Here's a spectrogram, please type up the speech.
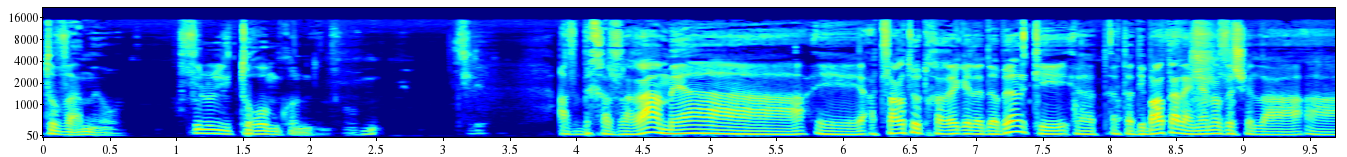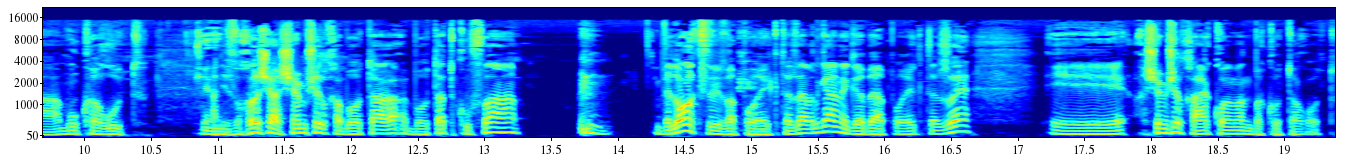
טובה מאוד. אפילו לתרום כל מיני דברים. אז בחזרה מה... אה, עצרתי אותך רגע לדבר, כי את- אתה דיברת על העניין הזה של המוכרות. כן. אני זוכר שהשם שלך באותה, באותה תקופה, ולא רק סביב הפרויקט הזה, אבל גם לגבי הפרויקט הזה, אה, השם שלך היה כל הזמן בכותרות.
